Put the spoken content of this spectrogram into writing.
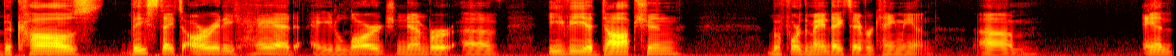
because these states already had a large number of EV adoption before the mandates ever came in. Um, and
